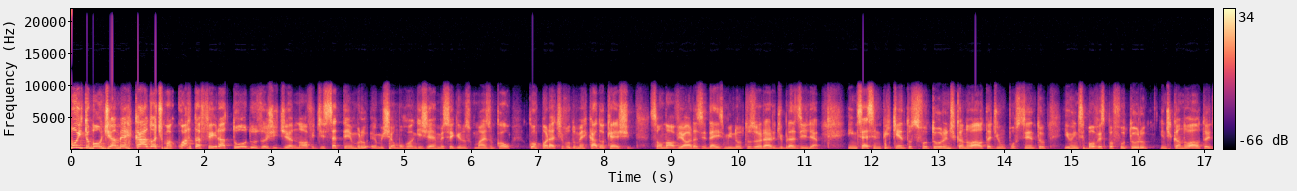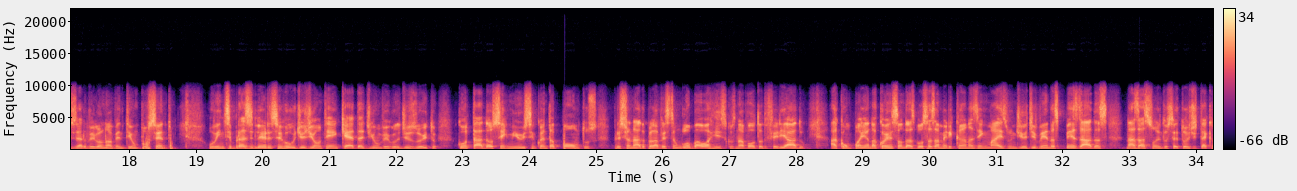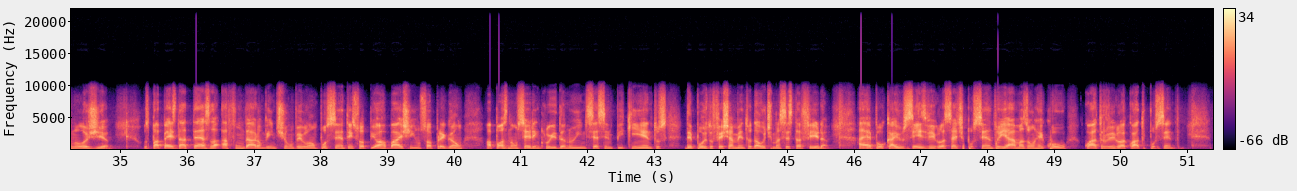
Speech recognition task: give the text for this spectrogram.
Muito bom dia, mercado. Ótima quarta-feira a todos. Hoje, dia 9 de setembro, eu me chamo Juan Guilherme e seguimos com mais um call corporativo do Mercado Cash. São 9 horas e 10 minutos, horário de Brasília. Índice S&P 500 futuro indicando alta de 1% e o índice Bovespa futuro indicando alta de 0,91%. O índice brasileiro encerrou o dia de ontem em queda de 1,18, cotado aos 100.050 pontos, pressionado pela versão global a riscos na volta do feriado. Acompanhando a correção das bolsas americanas em mais um dia de vendas pesadas nas ações do setor de tecnologia. Os papéis da Tesla afundaram 21,1% em sua pior baixa em um só pregão, após não ser incluída no índice S&P 500 depois do fechamento da última sexta-feira. A Apple caiu 6,7% e a Amazon recuou 4,4%.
